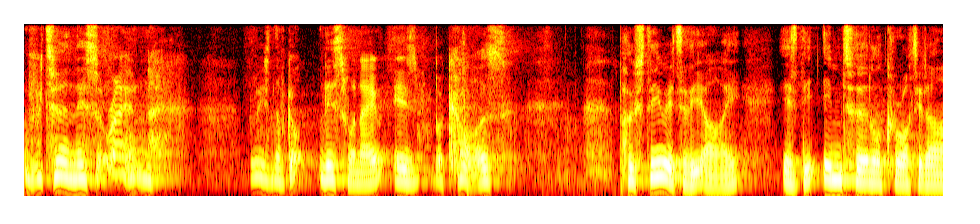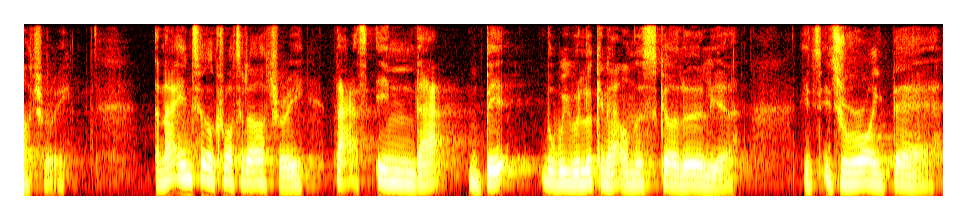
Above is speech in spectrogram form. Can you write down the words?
if we turn this around, the reason I've got this one out is because posterior to the eye is the internal carotid artery. And that internal carotid artery, that's in that bit that we were looking at on the skull earlier. It's, it's right there.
